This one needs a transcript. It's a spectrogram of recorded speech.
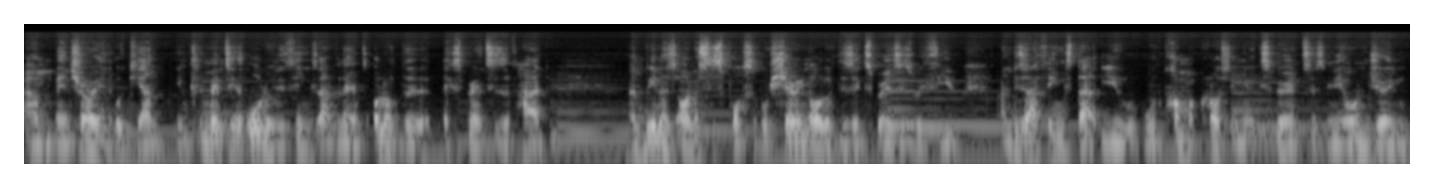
I'm ensuring okay, I'm implementing all of the things I've learned, all of the experiences I've had, and being as honest as possible, sharing all of these experiences with you. And these are things that you would come across in your experiences in your own journey.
